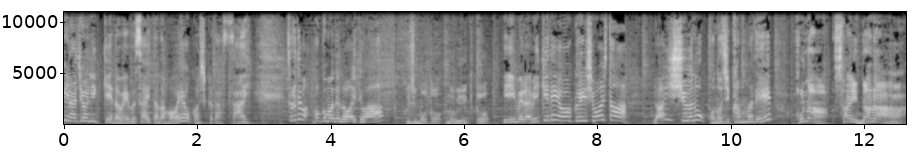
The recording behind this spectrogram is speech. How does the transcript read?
ひラジオ日経のウェブサイトの方へお越しください。それではここまでのお相手は？藤本信之と飯村美希でお送りしました。来週のこの時間まで？ほなさいなら。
